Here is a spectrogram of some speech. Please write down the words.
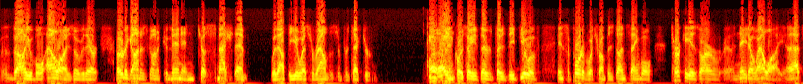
valuable allies over there. Erdogan is going to come in and just smash them without the U.S. around as a protector. And of course, they, there's the view of in support of what Trump has done, saying, "Well, Turkey is our uh, NATO ally." That's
